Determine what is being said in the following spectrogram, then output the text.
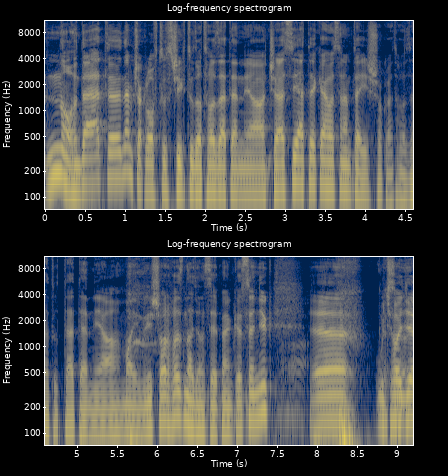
No, de hát nem csak Loftus Csik tudott hozzátenni a Chelsea játékához, hanem te is sokat hozzá tudtál tenni a mai műsorhoz. Nagyon szépen köszönjük. Úgyhogy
